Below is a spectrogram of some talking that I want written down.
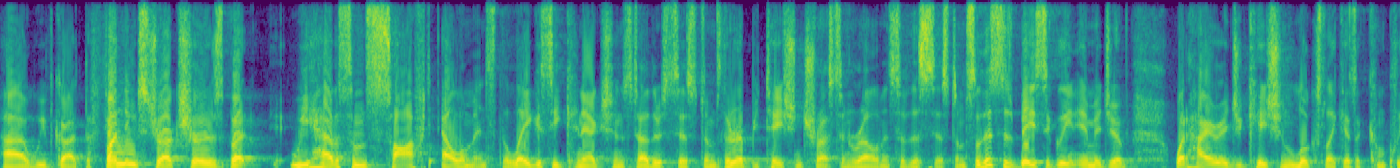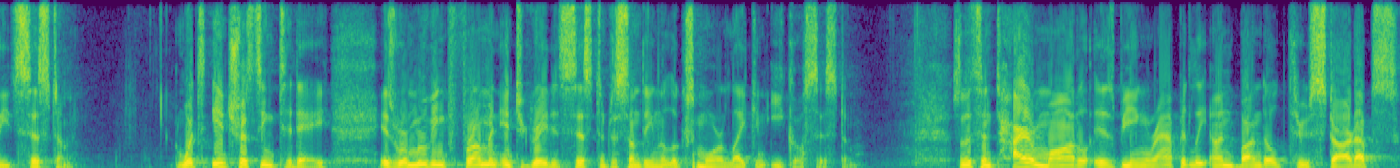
Uh, we've got the funding structures, but we have some soft elements, the legacy connections to other systems, the reputation, trust, and relevance of the system. So this is basically an image of what higher education looks like as a complete system. What's interesting today is we're moving from an integrated system to something that looks more like an ecosystem. So this entire model is being rapidly unbundled through startups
